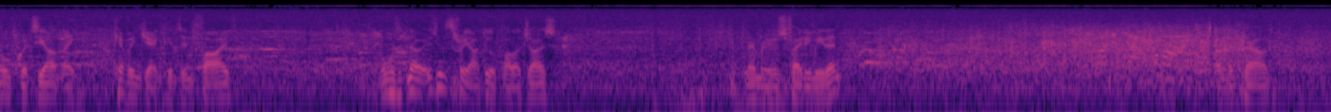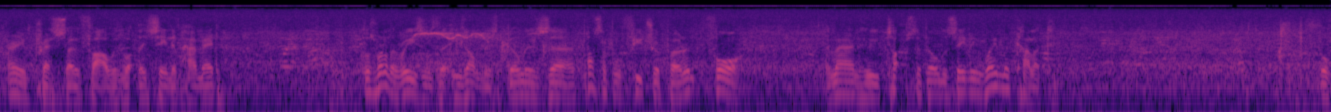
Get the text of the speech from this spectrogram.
All gritty, aren't they? Kevin Jenkins in five. Or was it? No, it was in three. I do apologise. Memory was fading me then. And the crowd very impressed so far with what they've seen of Hamed. Of course, one of the reasons that he's on this bill is a possible future opponent for the man who tops the bill this evening, Wayne McCullough. Oh,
